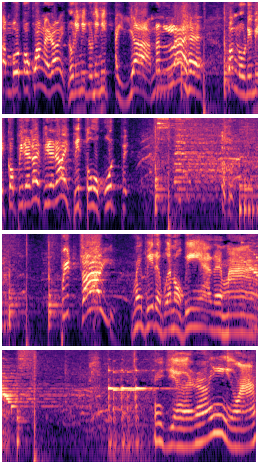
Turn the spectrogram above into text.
ตำบดก็คว้างไอ้ร้อย lô limit lô limit ไอ้ย่านั่นแหละกว้างโลนิมิตก็ปิดได้ปิดได้ปิดตู้กุดปิดปิดใช่ mấy phía được bữa nổ bia rồi mà bây giờ đấy mà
